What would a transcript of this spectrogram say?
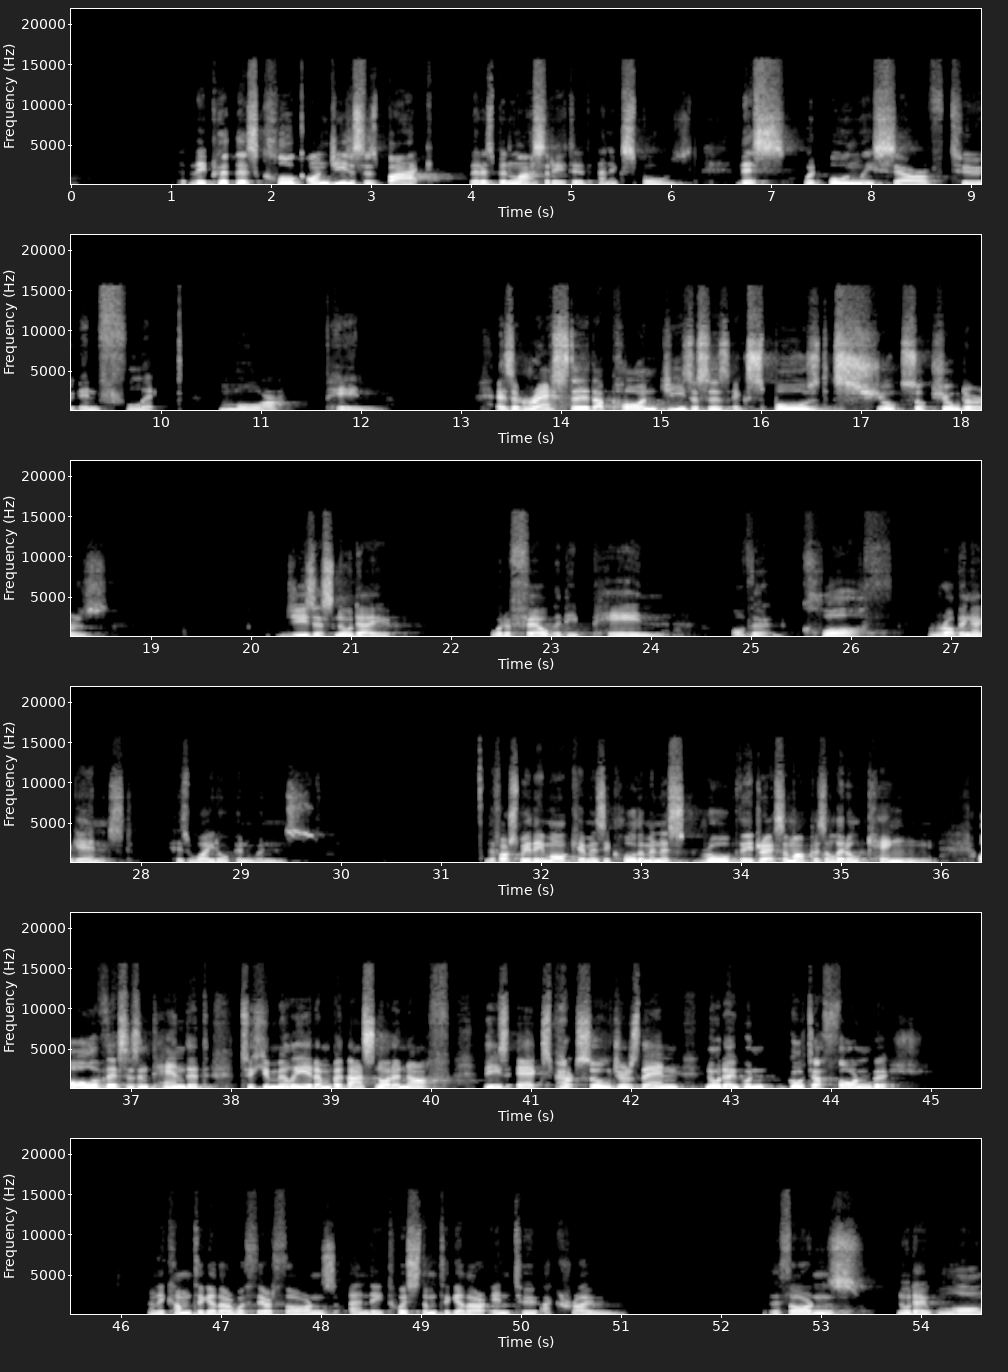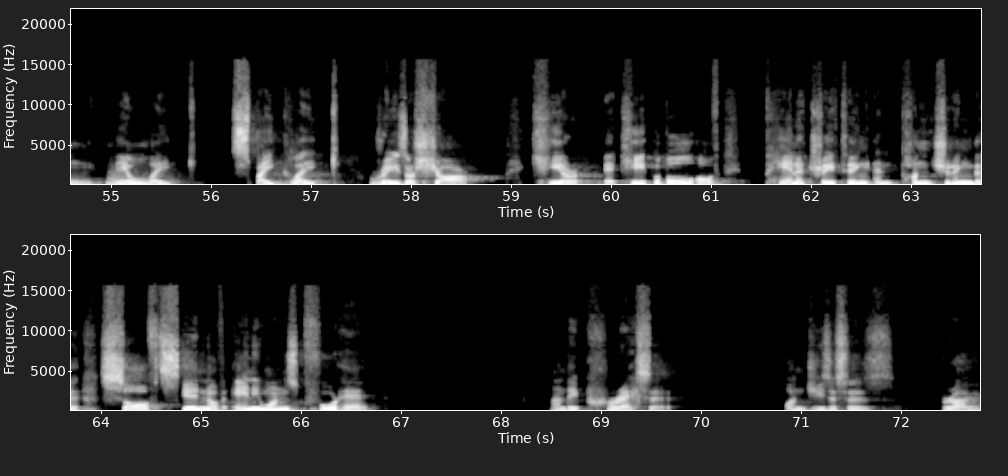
they put this cloak on Jesus' back that has been lacerated and exposed. This would only serve to inflict more pain as it rested upon Jesus' exposed shoulders, Jesus, no doubt, would have felt the deep pain of the cloth rubbing against his wide open wounds. The first way they mock him is they clothe him in this robe. They dress him up as a little king. All of this is intended to humiliate him, but that's not enough. These expert soldiers then, no doubt, go, go to a thorn bush. And they come together with their thorns and they twist them together into a crown. The thorns, no doubt, long, nail like, spike like, razor sharp, care, capable of penetrating and puncturing the soft skin of anyone's forehead. And they press it on Jesus' brow.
